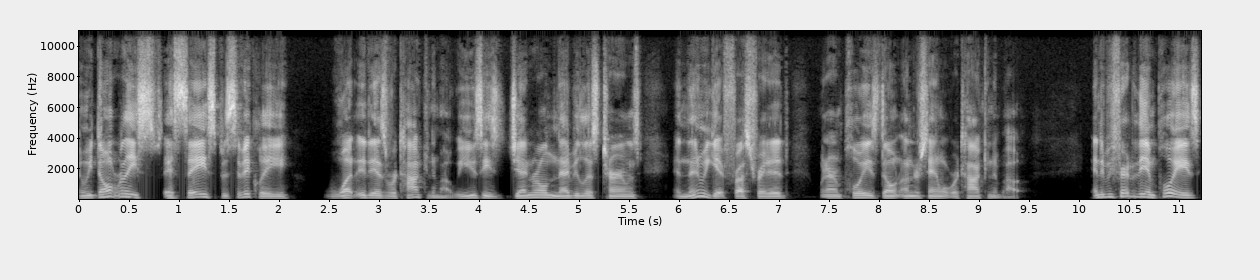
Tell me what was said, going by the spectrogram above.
and we don't really say specifically what it is we're talking about. We use these general nebulous terms, and then we get frustrated when our employees don't understand what we're talking about. And to be fair to the employees,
